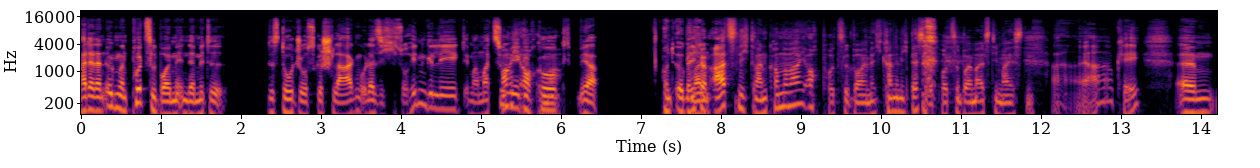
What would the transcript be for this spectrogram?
hat er dann irgendwann Purzelbäume in der Mitte des Dojos geschlagen oder sich so hingelegt, immer mal zu Mach mir geguckt. Ja. Und Wenn ich beim irgendwann. Arzt nicht drankomme, mache ich auch Purzelbäume. Ich kann nämlich bessere Purzelbäume als die meisten. Ah, ja, okay. Ähm,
